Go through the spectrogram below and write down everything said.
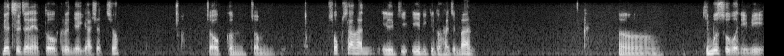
며칠 전에 또 그런 얘기 하셨죠? 조금 좀 속상한 일기, 일이기도 하지만 어, 김문수 후보님이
